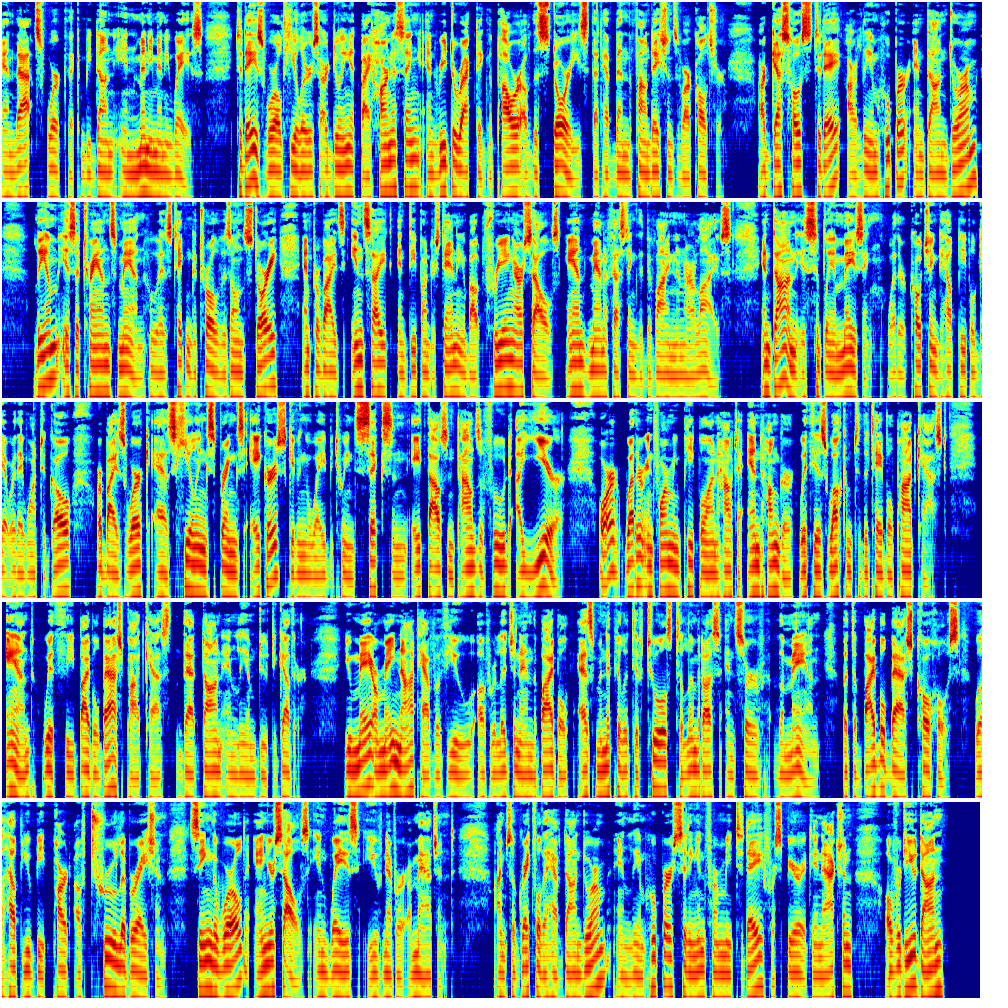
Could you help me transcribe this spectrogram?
and that's work that can be done in many, many ways. Today's world healers are doing it by harnessing and redirecting the power of the stories that have been the foundations of our culture. Our guest hosts today are Liam Hooper and Don Durham. Liam is a trans man who has taken control of his own story and provides insight and deep understanding about freeing ourselves and manifesting the divine in our lives. And Don is simply amazing, whether coaching to help people get where they want to go or by his work as Healing Springs Acres, giving away between six and 8,000 pounds of food a year or whether informing people on how to end hunger with his Welcome to the Table podcast and with the Bible Bash podcast that Don and Liam do together. You may or may not have a view of religion and the Bible as manipulative tools to limit us and serve the man, but the Bible Bash co-hosts will help you be part of true liberation, seeing the world and yourselves in ways you've never imagined. I'm so grateful to have Don Durham and Liam Hooper sitting in for me today for Spirit in Action. Over to you, Don.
